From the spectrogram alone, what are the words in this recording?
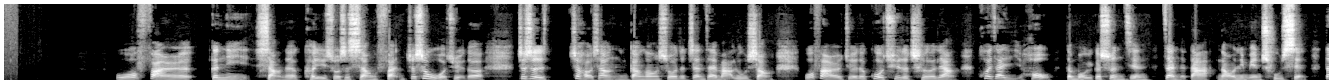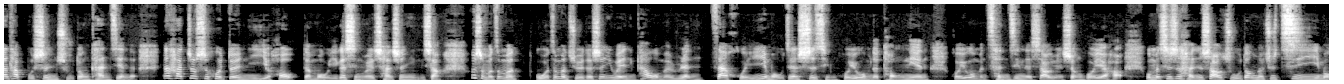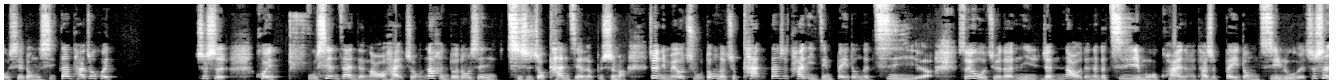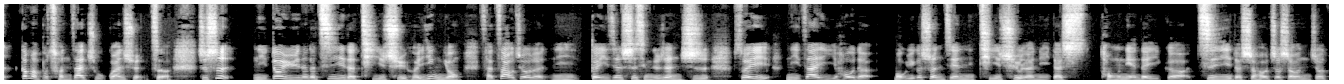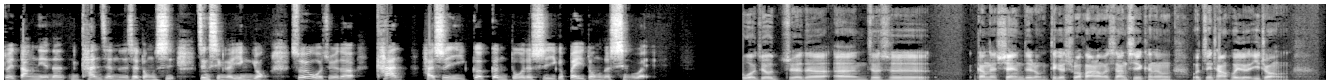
我反而。跟你想的可以说是相反，就是我觉得，就是就好像你刚刚说的，站在马路上，我反而觉得过去的车辆会在以后。的某一个瞬间，在你的大脑里面出现，但它不是你主动看见的，但它就是会对你以后的某一个行为产生影响。为什么这么我这么觉得？是因为你看，我们人在回忆某件事情，回忆我们的童年，回忆我们曾经的校园生活也好，我们其实很少主动的去记忆某些东西，但它就会。就是会浮现在你的脑海中，那很多东西你其实就看见了，不是吗？就你没有主动的去看，但是它已经被动的记忆了。所以我觉得你人脑的那个记忆模块呢，它是被动记录的，就是根本不存在主观选择，只是你对于那个记忆的提取和应用，才造就了你对一件事情的认知。所以你在以后的某一个瞬间，你提取了你的。童年的一个记忆的时候，这时候你就对当年的你看见的那些东西进行了应用，所以我觉得看还是一个更多的是一个被动的行为。我就觉得，嗯，就是刚才 Shane 这种这个说法让我想起，可能我经常会有一种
